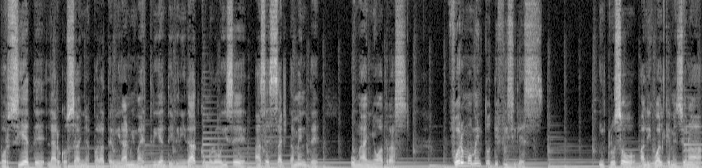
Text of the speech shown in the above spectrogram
por siete largos años para terminar mi maestría en divinidad como lo hice hace exactamente un año atrás. Fueron momentos difíciles, incluso al igual que menciona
